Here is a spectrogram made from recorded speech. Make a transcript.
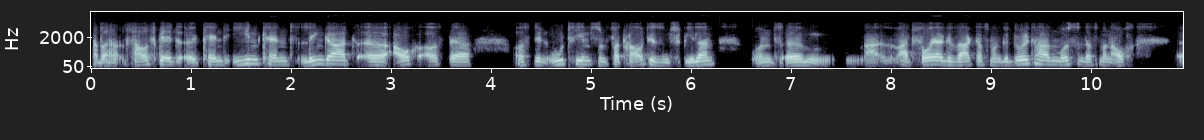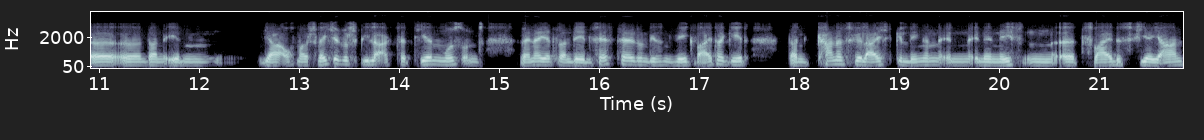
aber Southgate äh, kennt ihn, kennt Lingard äh, auch aus der aus den U-Teams und vertraut diesen Spielern und ähm, hat vorher gesagt, dass man Geduld haben muss und dass man auch äh, äh, dann eben ja auch mal schwächere Spiele akzeptieren muss. Und wenn er jetzt an denen festhält und diesen Weg weitergeht, dann kann es vielleicht gelingen, in, in den nächsten äh, zwei bis vier Jahren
